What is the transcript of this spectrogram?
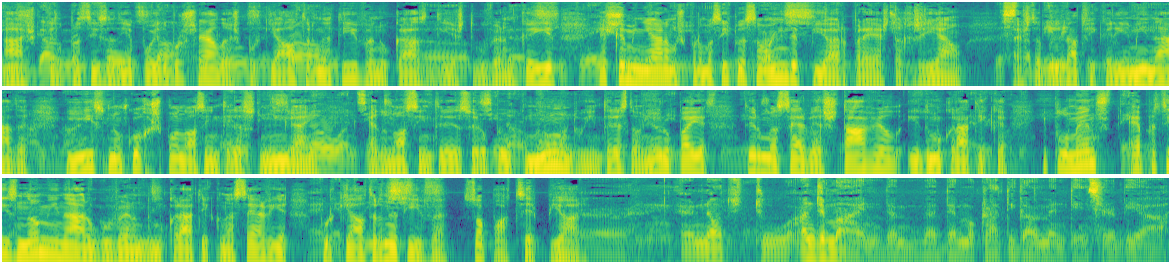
Acho que ele precisa de apoio de Bruxelas, porque a alternativa, no caso de este governo cair, é caminharmos para uma situação ainda pior para esta região. A estabilidade ficaria minada e isso não corresponde aos interesses de ninguém. É do nosso interesse europeu comum, do interesse da União Europeia, ter uma Sérvia estável e democrática. E pelo menos é preciso não minar o governo democrático na Sérvia, porque a alternativa só pode ser pior. Uh, not to undermine the democratic government in Serbia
